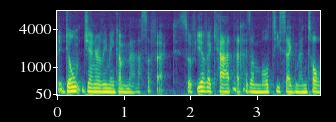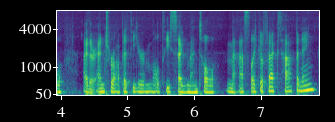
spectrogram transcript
They don't generally make a mass effect. So if you have a cat that has a multi-segmental, either enteropathy or multi-segmental mass-like effects happening,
